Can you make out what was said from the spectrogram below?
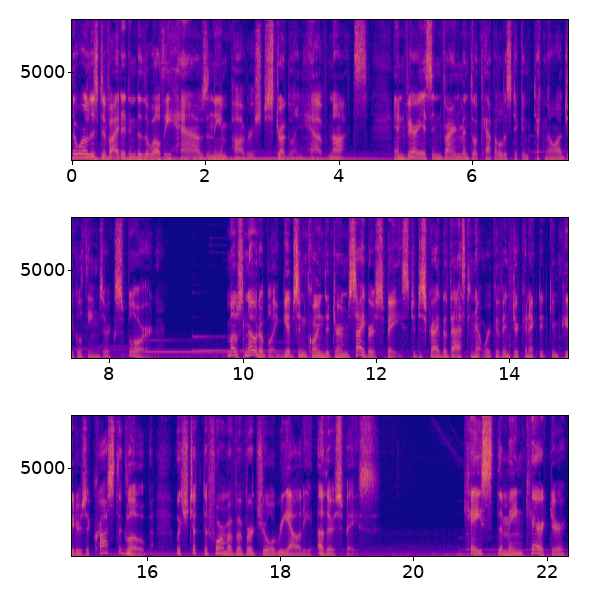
The world is divided into the wealthy haves and the impoverished, struggling have nots, and various environmental, capitalistic, and technological themes are explored. Most notably, Gibson coined the term cyberspace to describe a vast network of interconnected computers across the globe, which took the form of a virtual reality other space. Case, the main character,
